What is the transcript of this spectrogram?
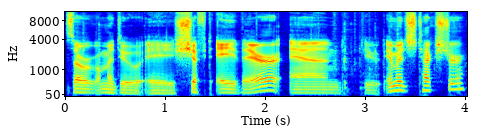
So we're going to do a shift A there and do image texture.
